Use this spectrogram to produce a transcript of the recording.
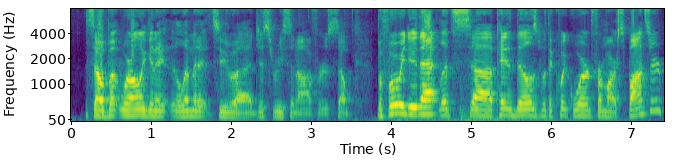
so, but we're only going to limit it to uh, just recent offers. So, before we do that, let's uh, pay the bills with a quick word from our sponsor,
